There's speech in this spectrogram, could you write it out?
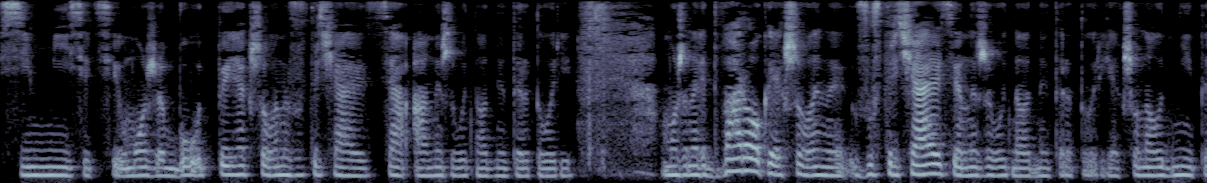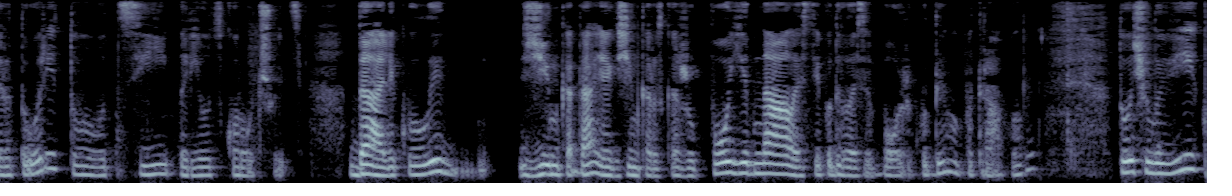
Сім місяців може бути, якщо вони зустрічаються, а не живуть на одній території може навіть два роки, якщо вони зустрічаються, не живуть на одній території. Якщо на одній території, то цей період скорочується. Далі, коли жінка, да, як жінка розкажу, поєдналася і подивилася, Боже, куди ми потрапили? То чоловік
